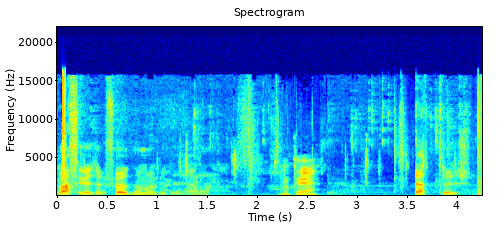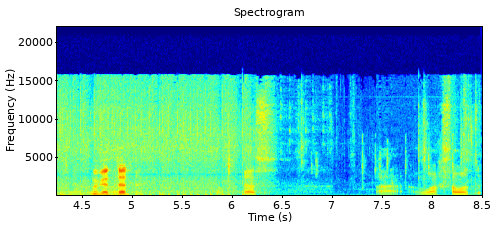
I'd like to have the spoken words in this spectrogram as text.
mászik egy földön, vigyelj arra. Oké. Okay. Kettő is. Mögötted? Kösz. Á, Maximumot.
